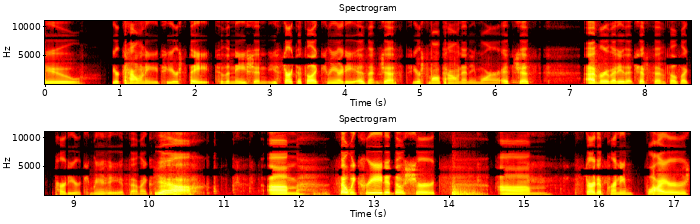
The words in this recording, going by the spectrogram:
to your county to your state to the nation. You start to feel like community isn't just your small town anymore. It's just everybody that chips in feels like part of your community, if that makes sense. Yeah. Um, so we created those shirts, um, started printing flyers,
